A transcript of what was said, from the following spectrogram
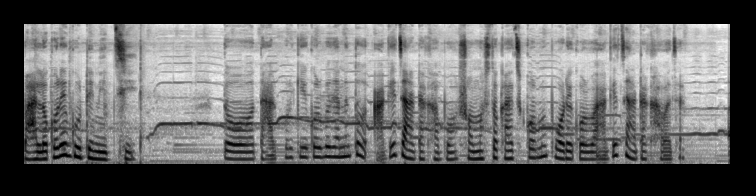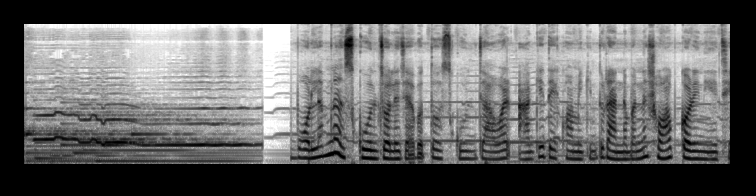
ভালো করে ঘুটে নিচ্ছি। তো তারপর কি করব জানো তো, আগে চাটা খাব। সমস্ত কাজকর্ম পরে করব, আগে চাটা খাওয়া যাক। বললাম না স্কুল চলে যাব। তো স্কুল যাওয়ার আগে দেখো আমি কিন্তু রান্নাবান্না সব করে নিয়েছি।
